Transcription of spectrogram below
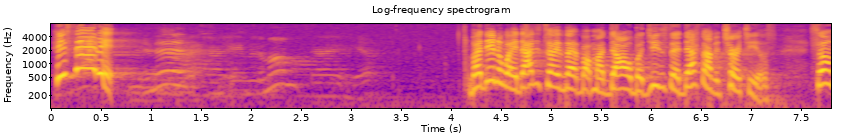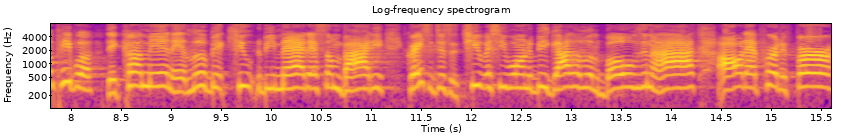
He said it. But anyway, I just tell you that about my dog, but Jesus said that's how the church is. Some people, they come in, they're a little bit cute to be mad at somebody. Grace is just as cute as she want to be, got her little bows in her eyes, all that pretty fur.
